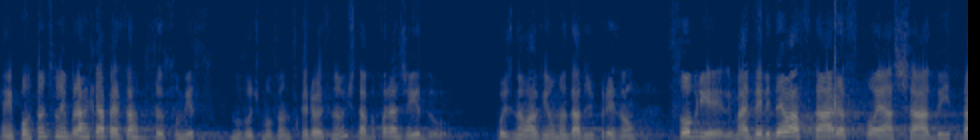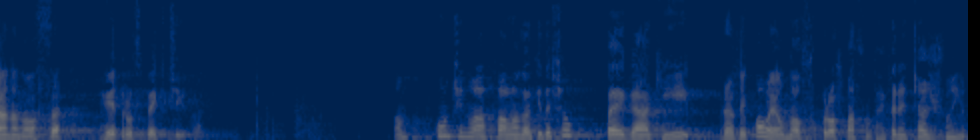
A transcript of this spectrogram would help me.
É importante lembrar que, apesar do seu sumiço nos últimos anos, Queiroz não estava foragido, pois não havia um mandado de prisão sobre ele. Mas ele deu as caras, foi achado e está na nossa retrospectiva. Vamos continuar falando aqui. Deixa eu pegar aqui para ver qual é o nosso próximo assunto, referente a junho.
